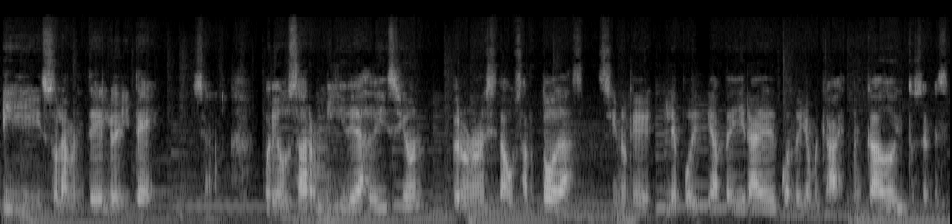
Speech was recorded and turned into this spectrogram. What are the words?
y solamente lo edité. O sea, podía usar mis ideas de edición, pero no necesitaba usar todas, sino que le podía pedir a él cuando yo me quedaba estancado y entonces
